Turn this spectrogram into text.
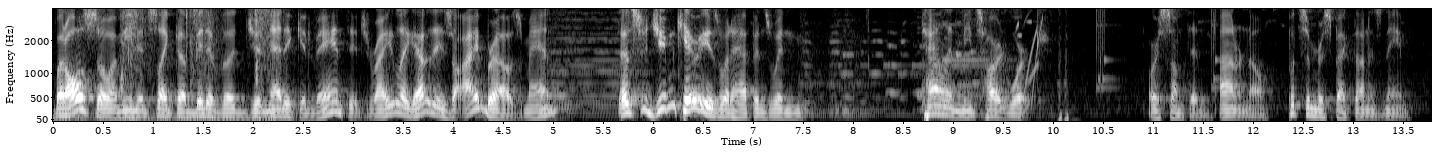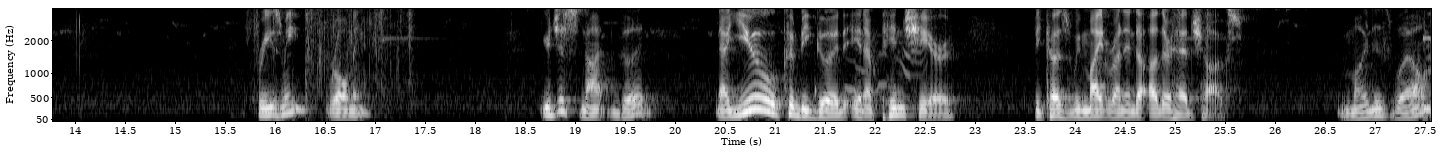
But also, I mean, it's like a bit of a genetic advantage, right? Like his eyebrows, man. That's Jim Carrey is what happens when talent meets hard work or something. I don't know. Put some respect on his name. Freeze me, roll me. You're just not good. Now, you could be good in a pinch here because we might run into other hedgehogs. Might as well.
